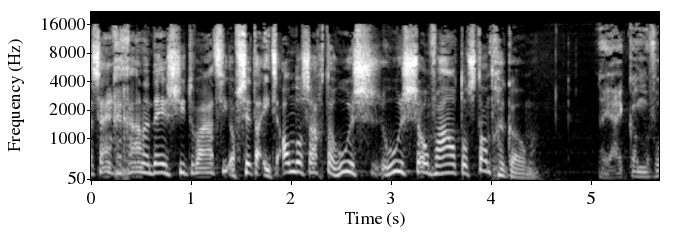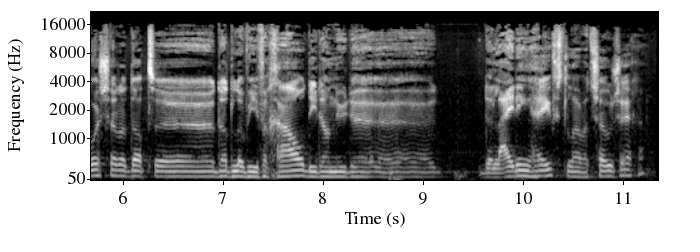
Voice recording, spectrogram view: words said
zijn gegaan in deze situatie? Of zit daar iets anders achter? Hoe is, hoe is zo'n verhaal tot stand gekomen? Nou ja, ik kan me voorstellen dat, uh, dat Louis Vergaal, die dan nu de, uh, de leiding heeft, laten we het zo zeggen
